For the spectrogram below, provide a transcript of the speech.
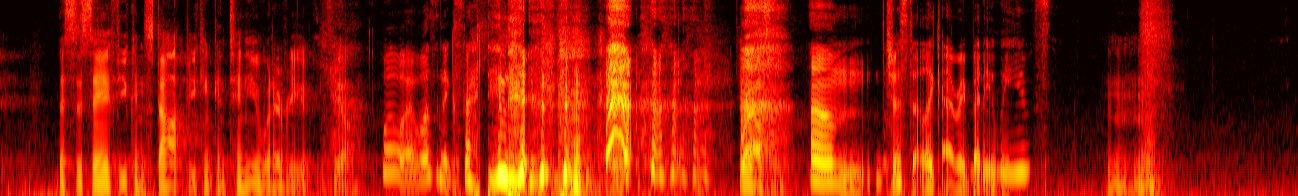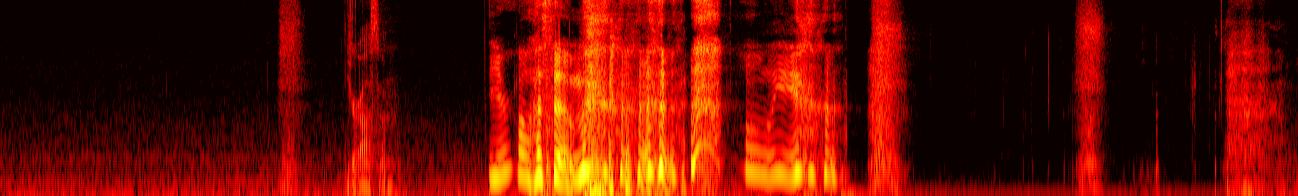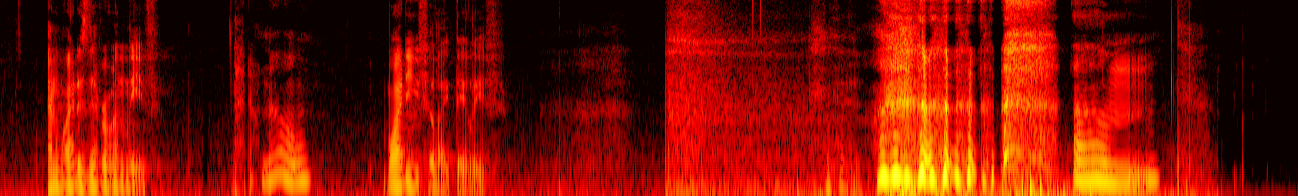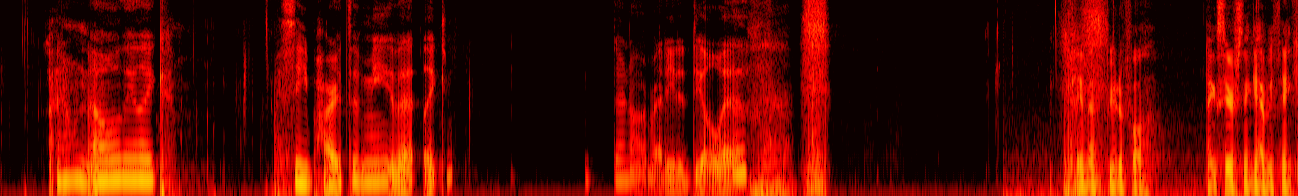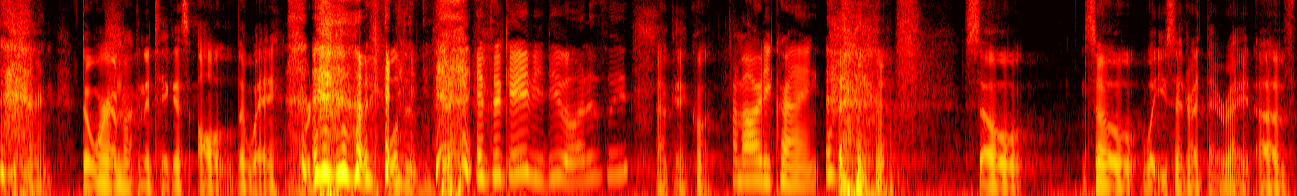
this is safe. You can stop. You can continue whatever you feel. Whoa, I wasn't expecting this. You're awesome. um, just that like everybody leaves. hmm You're awesome. You're awesome. Holy. And why does everyone leave? I don't know. Why do you feel like they leave? um I don't know. They like see parts of me that like they're not ready to deal with. Okay, that's beautiful. Like seriously, Gabby, thank you for sharing. Don't worry, I'm not going to take us all the way. Just, okay. we'll do. it's okay if you do, honestly. okay, cool. I'm already crying. so, so what you said right there, right? Of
